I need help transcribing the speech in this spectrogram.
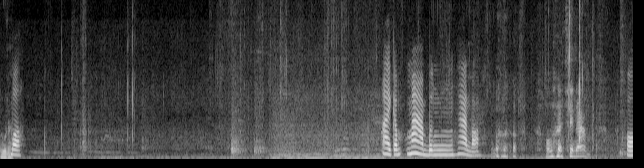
ดูนะบ่อ้ายกับมาเบิ่งงานบ่ ผมชื่อน้อ๋อ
